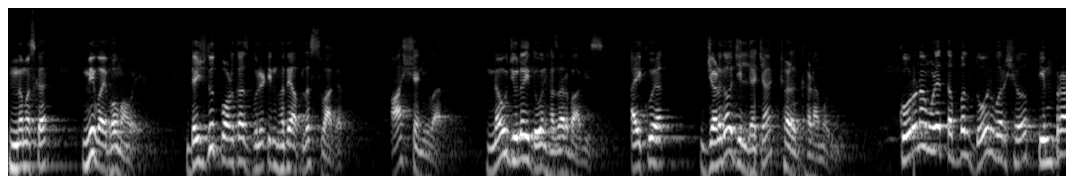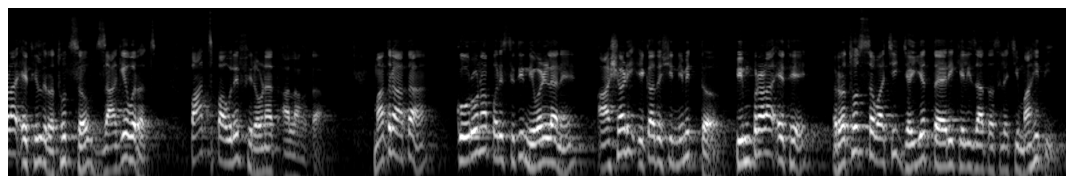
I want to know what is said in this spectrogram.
नमस्कार मी वैभव मावळे. देशदूत पॉडकास्ट बुलेटिनमध्ये आपलं स्वागत. आज शनिवार नऊ जुलै दोन हजार बावीस. ऐकूयात जळगाव जिल्ह्याच्या ठळक घडामोडी. कोरोनामुळे तब्बल दोन वर्ष पिंपराळा येथील रथोत्सव जागेवरच पाच पावले फिरवण्यात आला होता. मात्र आता कोरोना परिस्थिती निवडल्याने आषाढी एकादशी निमित्त पिंपराळा येथे रथोत्सवाची जय्यत तयारी केली जात असल्याची माहिती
